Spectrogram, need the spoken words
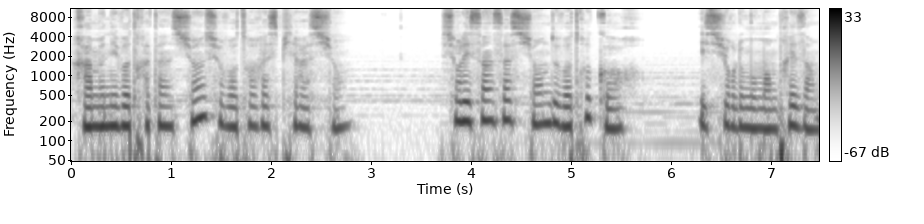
Ramenez votre attention sur votre respiration, sur les sensations de votre corps et sur le moment présent.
